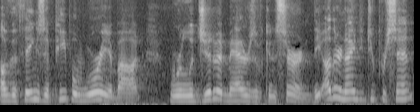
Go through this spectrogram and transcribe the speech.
of the things that people worry about were legitimate matters of concern. The other ninety-two percent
